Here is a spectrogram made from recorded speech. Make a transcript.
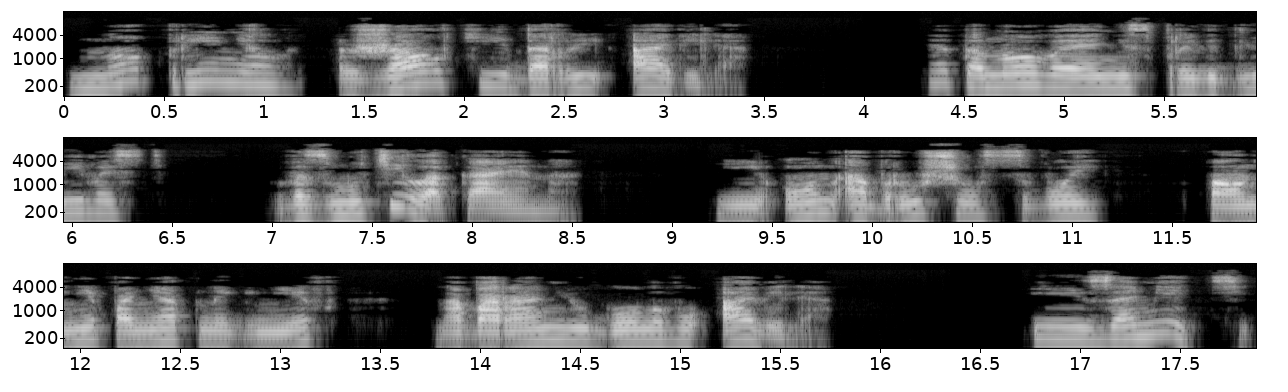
но принял жалкие дары Авеля. Эта новая несправедливость возмутила Каина, и он обрушил свой вполне понятный гнев на баранью голову Авеля. И заметьте,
